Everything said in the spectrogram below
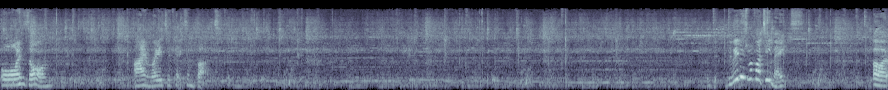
Oh, it's on. I'm ready to kick some butt. Did we lose one of our teammates? Oh,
